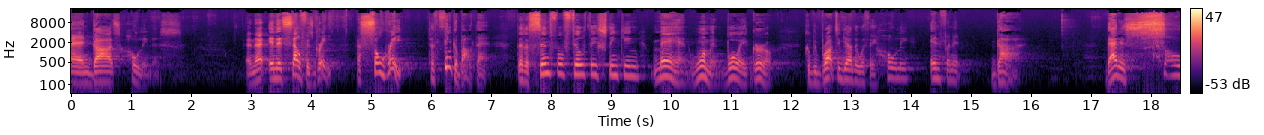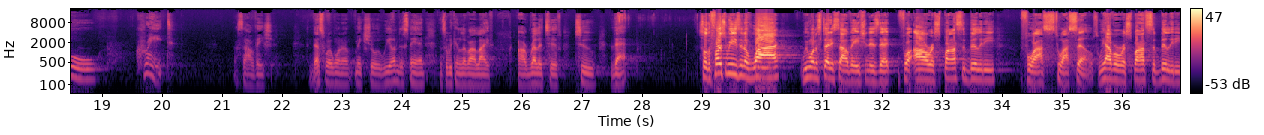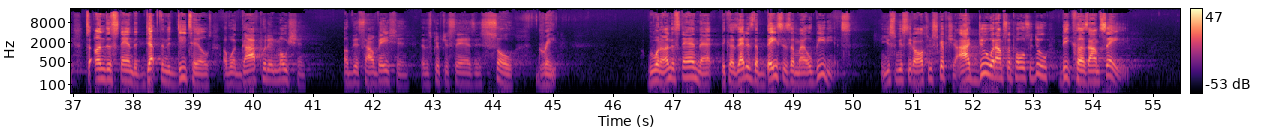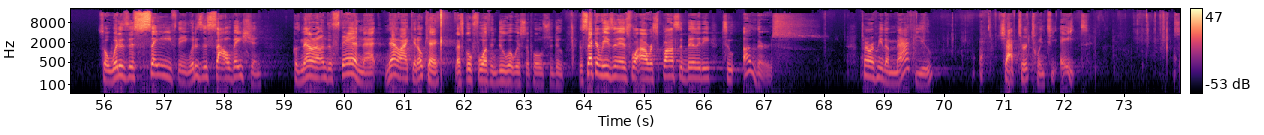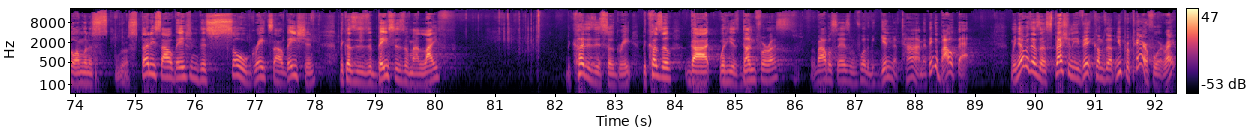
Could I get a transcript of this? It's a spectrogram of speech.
and God's holiness. And that in itself is great. That's so great to think about that that a sinful, filthy, stinking man, woman, boy, girl could be brought together with a holy, infinite God. That is so great a salvation. And that's what I want to make sure we understand and so we can live our life uh, relative to that. So, the first reason of why we want to study salvation is that for our responsibility for us to ourselves. We have a responsibility to understand the depth and the details of what God put in motion of this salvation that the scripture says is so great. We want to understand that because that is the basis of my obedience. And you see, we see it all through scripture. I do what I'm supposed to do because I'm saved. So, what is this save thing? What is this salvation? Because now that I understand that, now I can, okay, let's go forth and do what we're supposed to do. The second reason is for our responsibility to others. Turn with me to Matthew chapter 28. So I'm going to study salvation, this so great salvation, because it is the basis of my life, because it is so great, because of God, what He has done for us. The Bible says before the beginning of time. And think about that. Whenever there's a special event comes up, you prepare for it, right?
